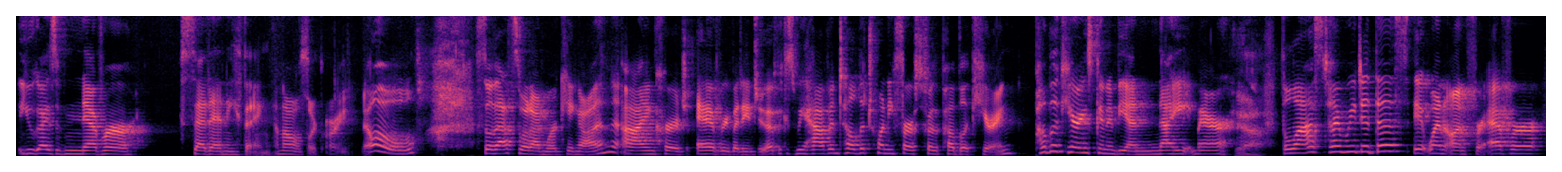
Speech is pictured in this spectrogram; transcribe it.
you guys have never said anything. And I was like, I know. So that's what I'm working on. I encourage everybody to do it because we have until the 21st for the public hearing. Public hearing is going to be a nightmare. yeah The last time we did this, it went on forever.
